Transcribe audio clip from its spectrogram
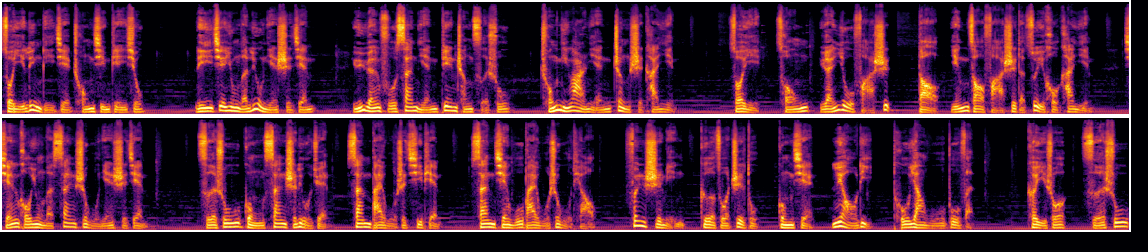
所以令李介重新编修。李介用了六年时间，于元符三年编成此书，崇宁二年正式刊印。所以，从元佑法式到营造法式的最后刊印，前后用了三十五年时间。此书共三十六卷，三百五十七篇，三千五百五十五条，分十名，各作制度、贡献、料例、图样五部分。可以说，此书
